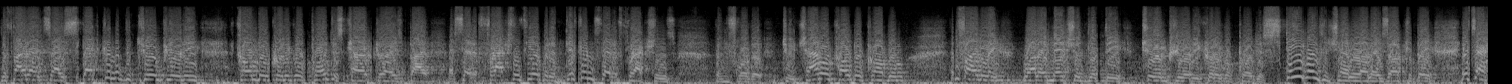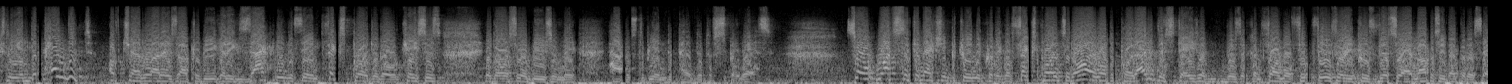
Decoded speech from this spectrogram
The finite size spectrum of the two impurity Kondo critical point is characterized by a set of fractions here, but a different set of fractions than for the two-channel Kondo problem. And finally, while I mentioned that the two impurity critical point is stable to channel anisotropy, it's actually independent of channel anisotropy. You get exactly the same fixed point in all cases. It also amusingly happens to be independent of spin S. So what's the connection between the critical fixed points? And all I want to point out at this stage, and there's a conformal field theory proof of this, so I'm obviously not going to say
